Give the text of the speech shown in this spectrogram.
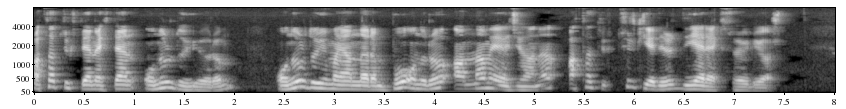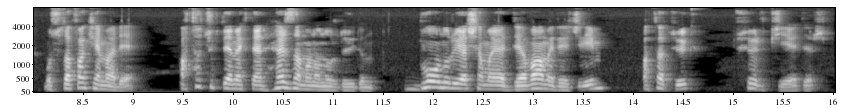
Atatürk demekten onur duyuyorum. Onur duymayanların bu onuru anlamayacağını Atatürk Türkiye'dir diyerek söylüyor. Mustafa Kemal'i Atatürk demekten her zaman onur duydum. Bu onuru yaşamaya devam edeceğim. Atatürk Türkiye'dir.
